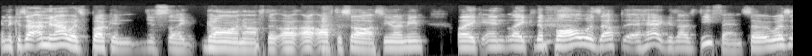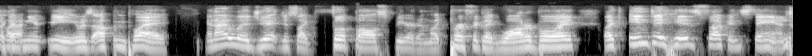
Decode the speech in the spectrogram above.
and because I, I mean I was fucking just like gone off the uh, off the sauce, you know what I mean? Like and like the ball was up ahead because I was defense, so it wasn't like near me. It was up in play, and I legit just like football speared him, like perfect, like water boy, like into his fucking stand.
